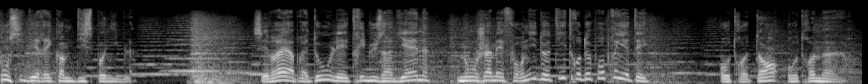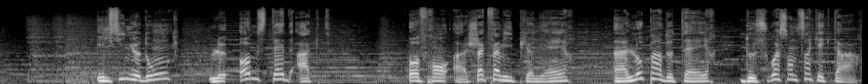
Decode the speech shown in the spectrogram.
considérés comme disponibles. C'est vrai, après tout, les tribus indiennes n'ont jamais fourni de titre de propriété. Autre temps, autre mœurs. Il signe donc le Homestead Act, offrant à chaque famille pionnière un lopin de terre de 65 hectares.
